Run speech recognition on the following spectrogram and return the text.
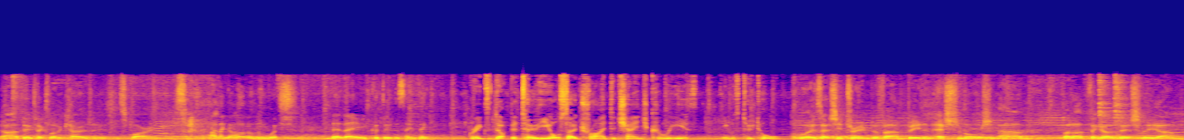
Uh, I think it takes a lot of courage and it's inspiring. So, I think a lot of them wish that they could do the same thing. Greg's a doctor too. He also tried to change careers. He was too tall. I've always actually dreamed of um, being an astronaut, um, but I think I was actually um,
